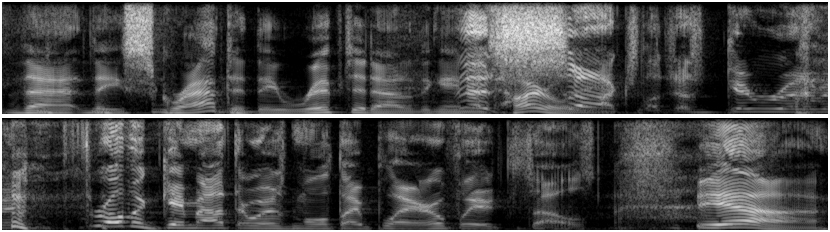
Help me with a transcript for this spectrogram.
that they scrapped it. They ripped it out of the game entirely. Sucks. Let's just get rid of it. Throw the game out there with multiplayer. Hopefully it sells. Yeah,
